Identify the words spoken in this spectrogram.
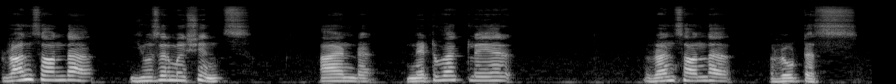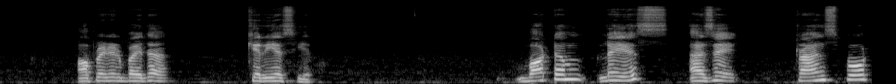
runs on the user machines and network layer runs on the routers operated by the carriers here. Bottom layers as a transport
